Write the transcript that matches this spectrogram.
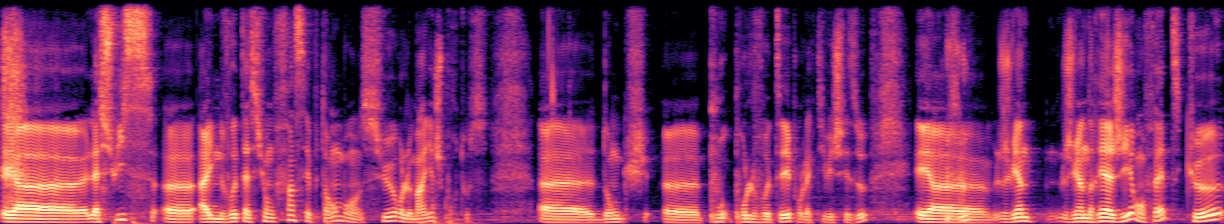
Et euh, la Suisse euh, a une votation fin septembre sur le mariage pour tous. Euh, donc, euh, pour, pour le voter, pour l'activer chez eux. Et euh, je, viens de, je viens de réagir, en fait, que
